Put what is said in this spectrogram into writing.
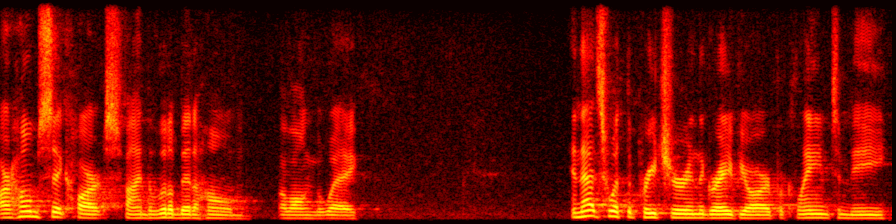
our homesick hearts find a little bit of home along the way. And that's what the preacher in the graveyard proclaimed to me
